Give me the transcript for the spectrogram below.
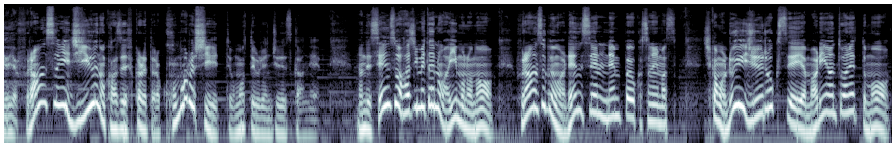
いやいやフランスに自由の風吹かれたら困るしって思ってる連中ですからね。なんで戦争を始めたのはいいもののフランス軍は連戦連敗を重ねます。しかもルイ16世やマリー・アントワネットも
